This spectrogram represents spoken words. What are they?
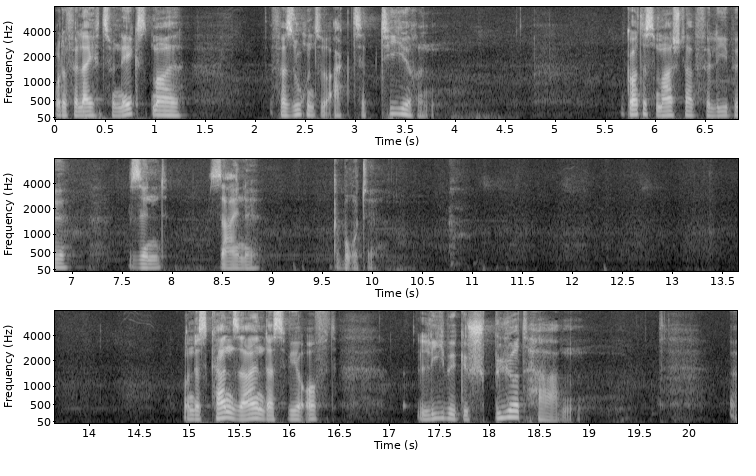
oder vielleicht zunächst mal versuchen zu akzeptieren, Gottes Maßstab für Liebe sind seine Gebote. Und es kann sein, dass wir oft Liebe gespürt haben, äh,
